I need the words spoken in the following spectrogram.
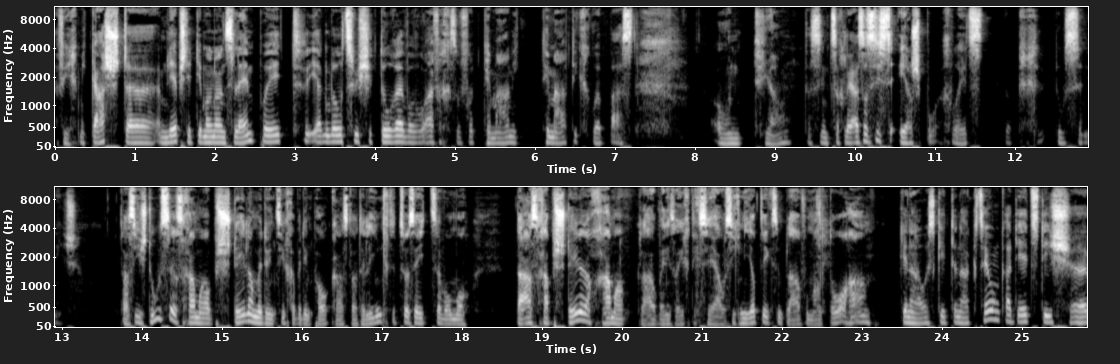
Vielleicht mit Gast, äh, am liebsten hätte ich mal noch einen Slam-Poet irgendwo zwischendurch, wo, wo einfach so von Thematik, Thematik gut passt. Und ja, das sind so ein bisschen, also es ist das erste Buch, das jetzt wirklich draussen ist. Das ist raus, das kann man bestellen. Wir werden sicher bei dem Podcast auch den Link dazu setzen, wo man das kann bestellen kann. Da kann man, glaube wenn ich es richtig sehe, auch signierte Exemplar vom Autor haben. Genau, es gibt eine Aktion. Gerade jetzt ist, äh,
